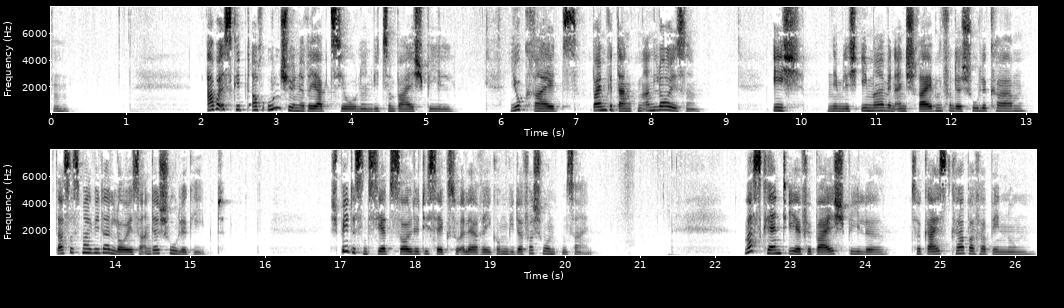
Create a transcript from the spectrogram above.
Aber es gibt auch unschöne Reaktionen, wie zum Beispiel Juckreiz beim Gedanken an Läuse. Ich, nämlich immer, wenn ein Schreiben von der Schule kam, dass es mal wieder Läuse an der Schule gibt. Spätestens jetzt sollte die sexuelle Erregung wieder verschwunden sein. Was kennt ihr für Beispiele zur Geist-Körper-Verbindung?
